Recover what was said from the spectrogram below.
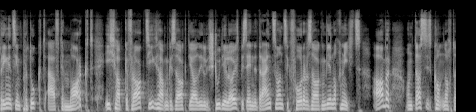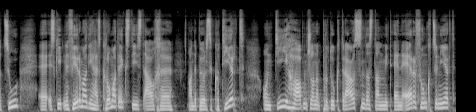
bringen Sie ein Produkt auf den Markt? Ich habe gefragt, Sie haben gesagt, ja, die Studie läuft bis Ende 23, vorher sagen wir noch nichts. Aber, und das ist, kommt noch dazu, äh, es gibt eine Firma, die heißt Chromadex, die ist auch äh, an der Börse kotiert und die haben schon ein Produkt draußen, das dann mit NR funktioniert.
